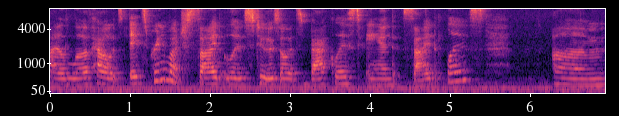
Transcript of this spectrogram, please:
I love how it's it's pretty much sideless too, so it's backless and sideless. Um,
